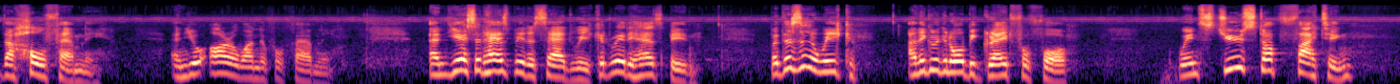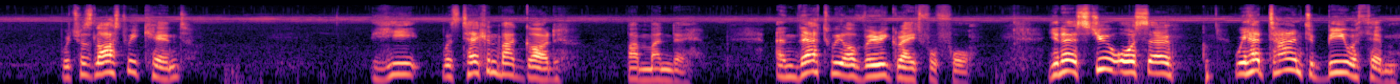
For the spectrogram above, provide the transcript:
the whole family. And you are a wonderful family. And yes, it has been a sad week. It really has been. But this is a week I think we can all be grateful for. When Stu stopped fighting, which was last weekend, he was taken by God by Monday. And that we are very grateful for. You know, Stu also, we had time to be with him.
